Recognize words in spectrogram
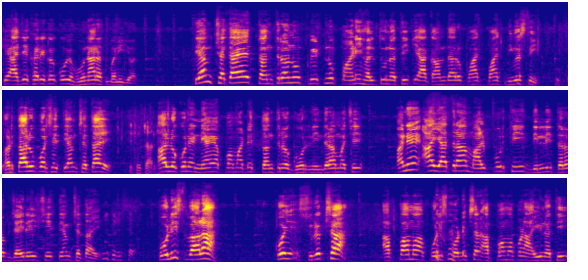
કે આજે ખરેખર કોઈ હોનારત બની જોત તેમ છતાંય તંત્રનું પેટનું પાણી હલતું નથી કે આ કામદારો પાંચ પાંચ દિવસથી હડતાલ ઉપર છે. તેમ છતાંય આ લોકોને ન્યાય આપવા માટે તંત્ર ઘોર નિંદ્રામાં છે અને આ યાત્રા માલપુરથી દિલ્હી તરફ જઈ રહી છે. તેમ છતાંય પોલીસ દ્વારા કોઈ સુરક્ષા આપવામાં પોલીસ પ્રોટેક્શન આપવામાં પણ આવ્યું નથી.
